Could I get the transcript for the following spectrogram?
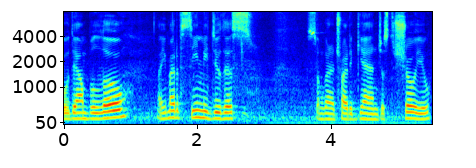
go down below. Now you might have seen me do this, so I'm going to try it again just to show you.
